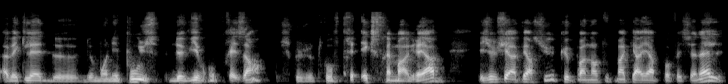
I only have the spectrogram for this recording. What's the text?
avec l'aide de, de mon épouse de vivre au présent, ce que je trouve très extrêmement agréable. Et je me suis aperçu que pendant toute ma carrière professionnelle,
